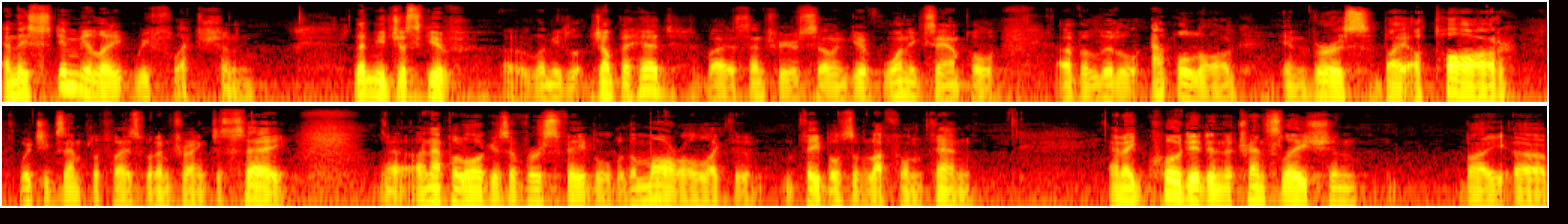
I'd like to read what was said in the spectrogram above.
and they stimulate reflection. Let me just give, uh, let me jump ahead by a century or so and give one example of a little apologue in verse by Attar, which exemplifies what I'm trying to say. Uh, an apologue is a verse fable with a moral, like the fables of La Fontaine. And I quoted in the translation by uh,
